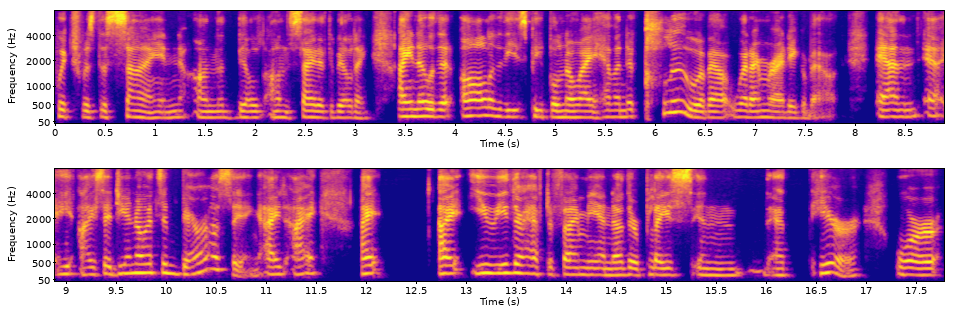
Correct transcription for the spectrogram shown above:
which was the sign on the build on the side of the building. I know that all of these people know I haven't a clue about what I'm writing about. And uh, I said, you know, it's embarrassing. I, I, I, I, you either have to find me another place in at here, or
